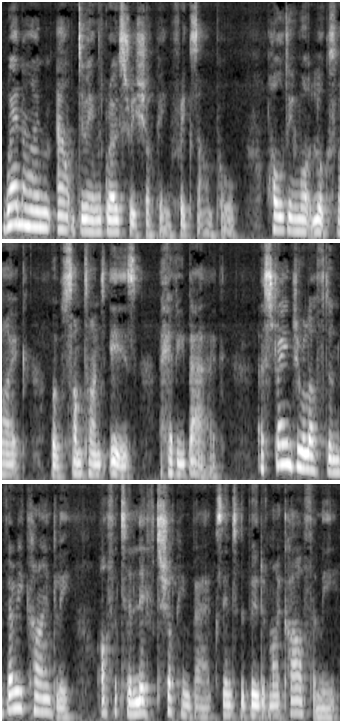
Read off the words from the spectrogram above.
when I'm out doing the grocery shopping, for example, holding what looks like, or sometimes is, a heavy bag, a stranger will often very kindly offer to lift shopping bags into the boot of my car for me.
